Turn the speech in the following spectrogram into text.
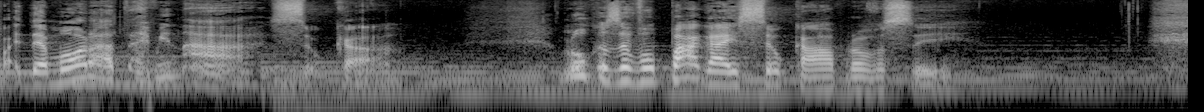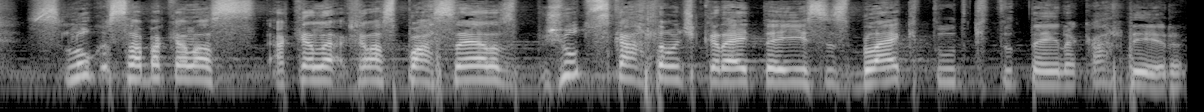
vai demorar a terminar seu carro. Lucas, eu vou pagar esse seu carro para você. Lucas, sabe aquelas, aquelas, aquelas parcelas, junto os cartões de crédito aí, esses black tudo que tu tem na carteira.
